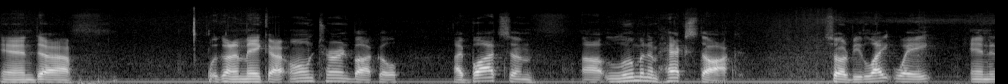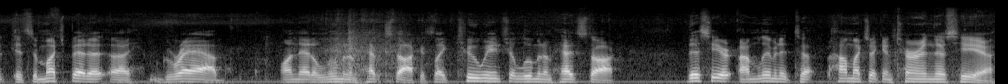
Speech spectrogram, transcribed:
And uh, we're going to make our own turnbuckle. I bought some uh, aluminum hex stock, so it'd be lightweight, and it, it's a much better uh, grab on that aluminum hex stock. It's like two inch aluminum hex stock. This here, I'm limited to how much I can turn this here.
